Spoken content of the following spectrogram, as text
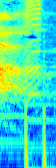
Ah.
